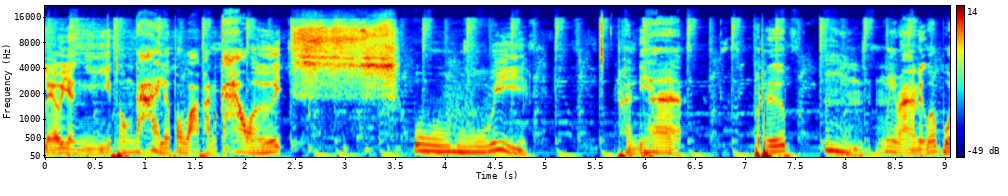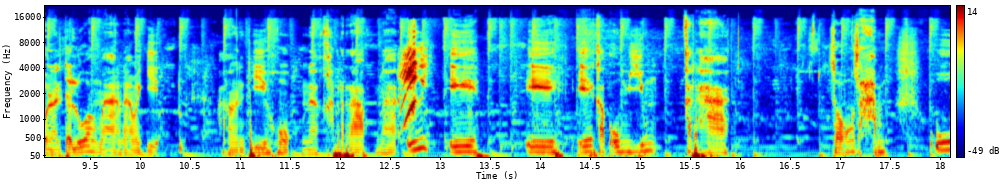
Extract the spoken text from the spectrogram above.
แล้วอย่างนี้ต้องได้แล้วประวัติพันเก้าเฮ้ยโอ้ยพันที่ห้าปรึ๊บอืมไม่มานึกว่าโบนัสจะล่วงมานะเมื่อกี้ครั้งที่หกนะครับนะเอ้ยเอ เอเอกับอมยิ้มคาถาสองสามโอ้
